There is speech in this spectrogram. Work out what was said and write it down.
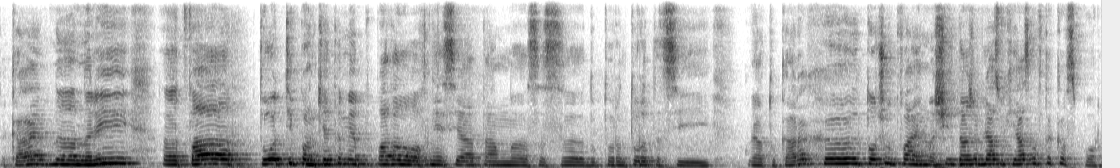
така е. Нали, това, този тип анкета ми е попадала в НСА там а, с докторантурата си, която карах. А, Точно това имаше и даже влязох и аз в такъв спор.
